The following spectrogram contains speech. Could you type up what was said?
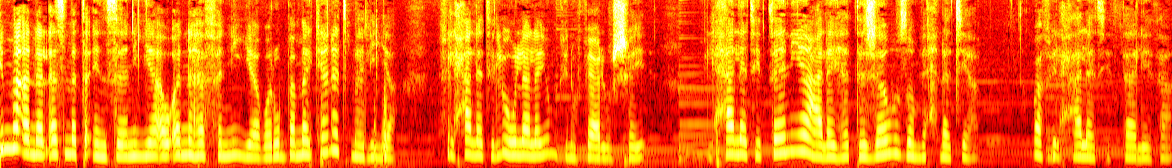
إما أن الأزمة إنسانية أو أنها فنية وربما كانت مالية. في الحالة الأولى لا يمكن فعل شيء في الحالة الثانية عليها تجاوز محنتها. وفي الحالة الثالثة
